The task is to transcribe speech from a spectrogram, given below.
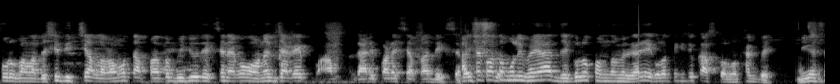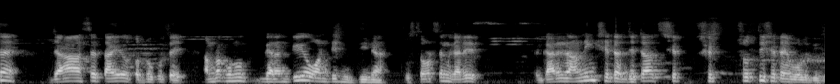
পুরো বাংলাদেশে দিচ্ছি আল্লাহ রহমতে। আপনারা তো ভিডিও দেখছেন এবং অনেক জায়গায় গাড়ি পাঠাইছে আপনারা দেখছেন। একটা কথা বলি ভাইয়া যেগুলো কম দামের গাড়ি এগুলোতে কিছু কাজকর্ম থাকবে ঠিক আছে? যা আছে তাই অতটুকুতেই আমরা কোনো গ্যারান্টি ওয়ারেন্টি দিই না বুঝতে পারছেন গাড়ির? গাড়ির রানিং সেটা যেটা সত্যি সেটাই বলে দিব।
